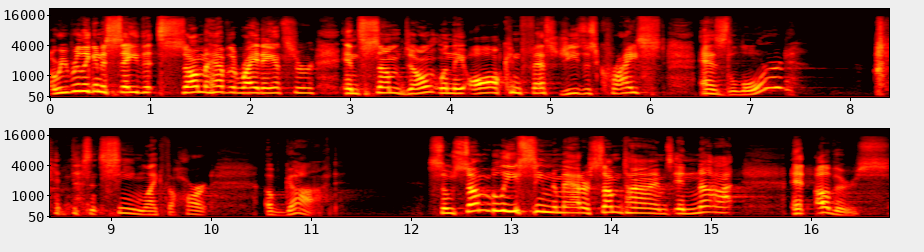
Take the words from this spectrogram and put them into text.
Are we really going to say that some have the right answer and some don't when they all confess Jesus Christ as Lord? It doesn't seem like the heart of God. So some beliefs seem to matter sometimes and not at others.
